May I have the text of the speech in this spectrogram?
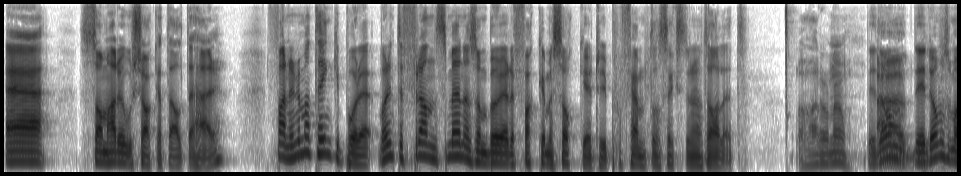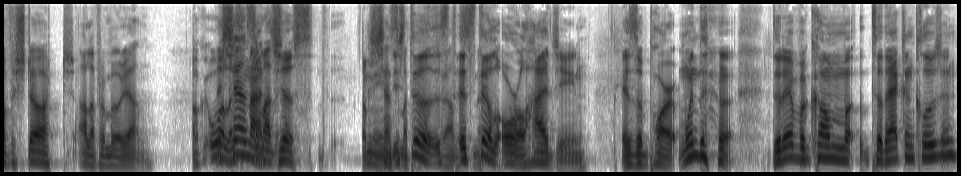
Yeah. eh, som hade orsakat allt det här. Fan, när man tänker på det, var det inte fransmännen som började fucka med socker typ på 1500-1600-talet? Oh, I don't know. Det är, de, Uh, det är de som har förstört alla från början. okay, well, det it's känns som att- just. I mean, att still it's, it's still oral hygiene is a part. When do, do they ever come to that conclusion?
